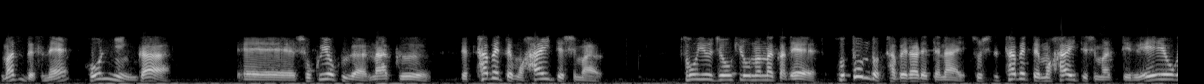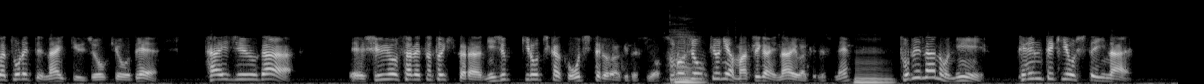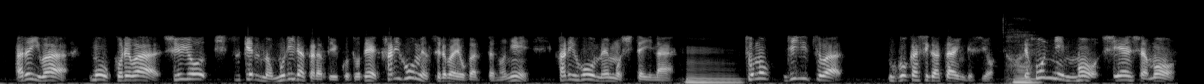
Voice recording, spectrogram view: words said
まずですね、本人が、えー食欲がなくで、食べても吐いてしまう、そういう状況の中で、ほとんど食べられてない、そして食べても吐いてしまっている、栄養が取れてないという状況で、体重が、えー収容された時から20キロ近く落ちてるわけですよ、その状況には間違いないわけですね。うん。それなのに、点滴をしていない、あるいはもうこれは収容し続けるの無理だからということで、仮放免すればよかったのに、仮放免もしていない、うん。その事実は動かしがたいんですよ。はいで本人も支援者も、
